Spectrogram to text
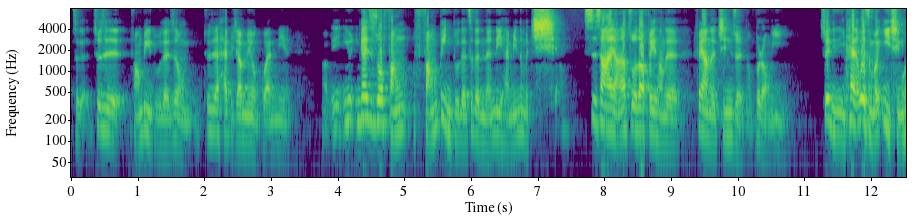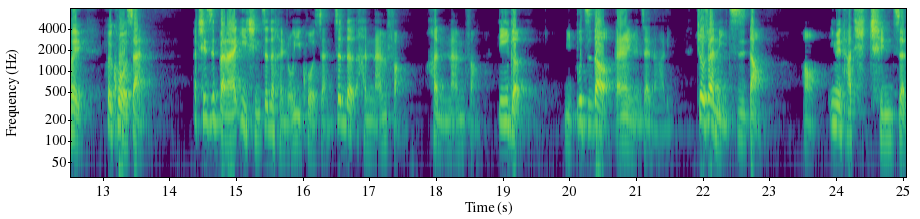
这个就是防病毒的这种，就是还比较没有观念啊，应应应该是说防防病毒的这个能力还没那么强，事实上来讲，要做到非常的非常的精准哦，不容易。所以你你看，为什么疫情会会扩散？那其实本来疫情真的很容易扩散，真的很难防，很难防。第一个，你不知道感染源在哪里，就算你知道哦，因为他轻症，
